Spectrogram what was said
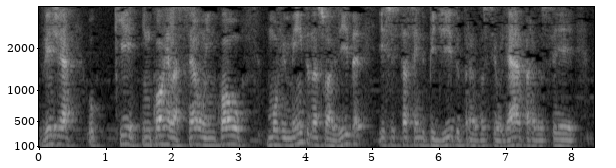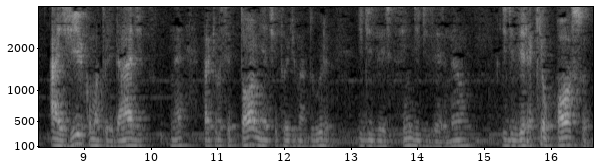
Veja o que, em qual relação, em qual movimento na sua vida isso está sendo pedido para você olhar, para você agir com maturidade, né? Para que você tome a atitude madura de dizer sim, de dizer não, de dizer aqui eu posso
